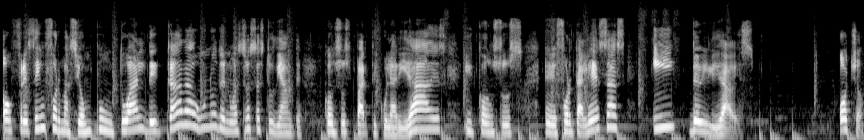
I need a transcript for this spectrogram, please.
Ofrece información puntual de cada uno de nuestros estudiantes con sus particularidades y con sus eh, fortalezas y debilidades. 8.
